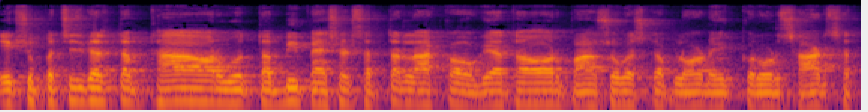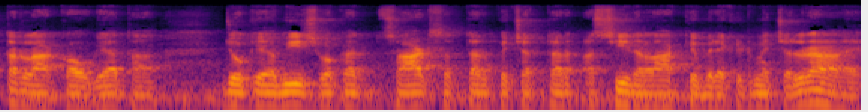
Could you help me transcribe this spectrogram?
125 गज तब था और वो तब भी पैंसठ सत्तर लाख का हो गया था और 500 गज का प्लॉट एक करोड़ साठ सत्तर लाख का हो गया था, जो कि अभी इस वक्त साठ सत्तर पचहत्तर अस्सी लाख के ब्रैकेट में चल रहा है।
